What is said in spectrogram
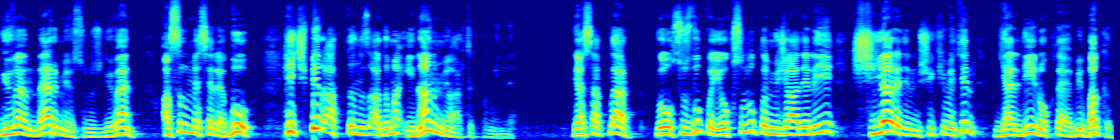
Güven vermiyorsunuz güven. Asıl mesele bu. Hiçbir attığınız adıma inanmıyor artık bu millet. Yasaklar, yolsuzluk ve yoksullukla mücadeleyi şiar edilmiş hükümetin geldiği noktaya bir bakın.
